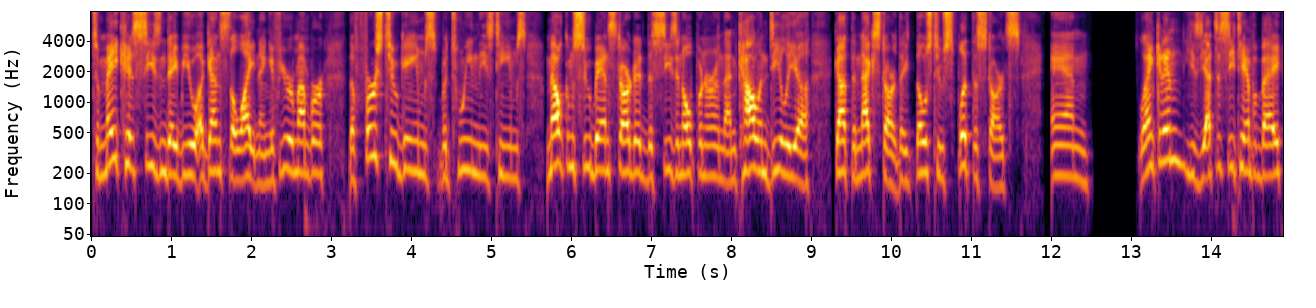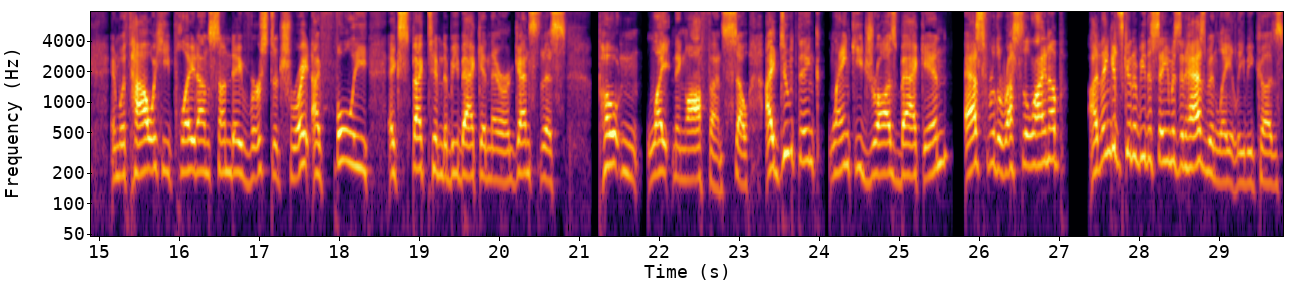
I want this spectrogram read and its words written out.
to make his season debut against the Lightning. If you remember the first two games between these teams, Malcolm Subban started the season opener and then Collin Delia got the next start. They, those two split the starts. And Lankinen, he's yet to see Tampa Bay, and with how he played on Sunday versus Detroit, I fully expect him to be back in there against this potent Lightning offense. So I do think Lanky draws back in. As for the rest of the lineup, I think it's going to be the same as it has been lately because,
